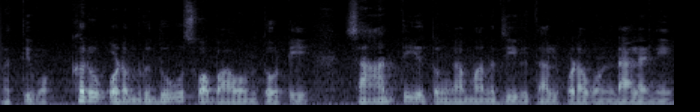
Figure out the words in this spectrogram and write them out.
ప్రతి ఒక్కరూ కూడా మృదువు స్వభావంతో శాంతియుతంగా మన జీవితాలు కూడా ఉండాలని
